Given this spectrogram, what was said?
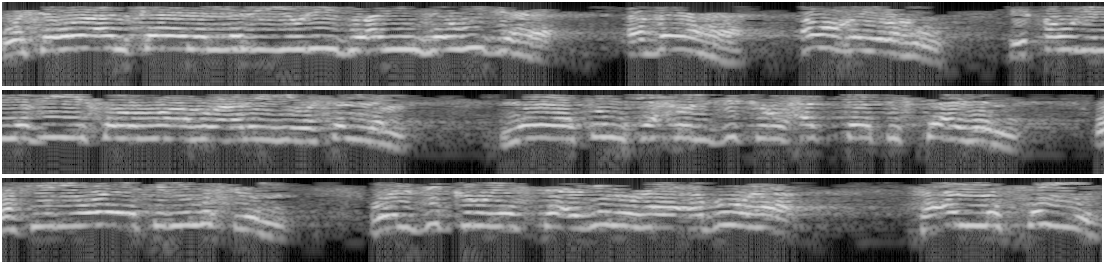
وسواء كان الذي يريد أن يزوجها أباها أو غيره. لقول النبي صلى الله عليه وسلم لا تنكح الذكر حتى تستأذن. وفي رواية لمسلم والذكر يستأذنها أبوها فأما السيد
